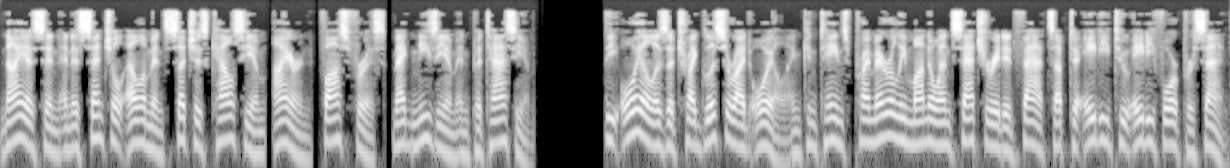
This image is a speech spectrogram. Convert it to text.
niacin and essential elements such as calcium, iron, phosphorus, magnesium and potassium. The oil is a triglyceride oil and contains primarily monounsaturated fats up to 80–84%.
